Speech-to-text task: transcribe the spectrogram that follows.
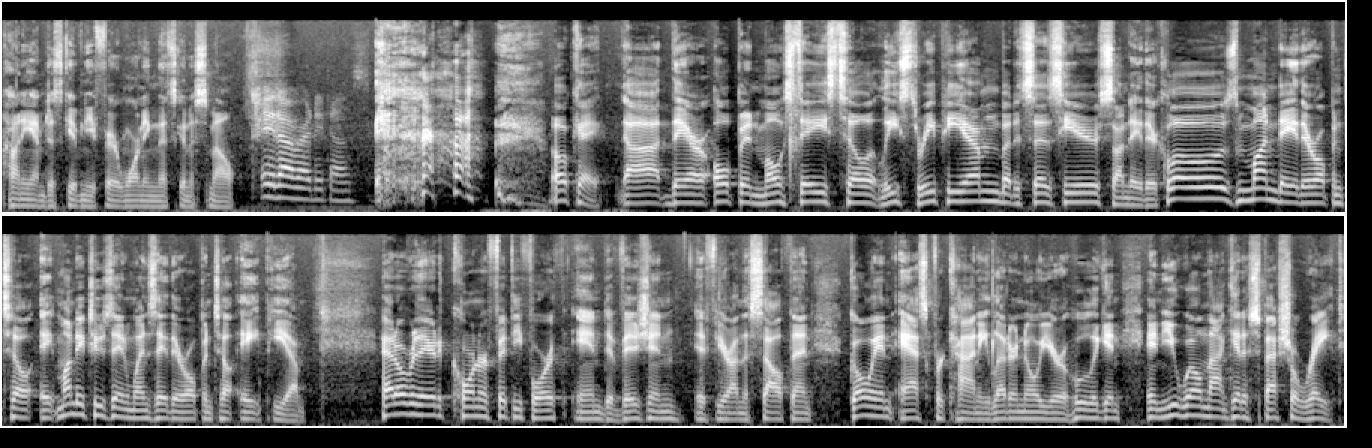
Honey, I'm just giving you fair warning that's going to smell. It already does. Okay, uh, they are open most days till at least 3 p.m. But it says here Sunday they're closed. Monday they're open till 8. Monday, Tuesday, and Wednesday they're open till 8 p.m. Head over there to corner 54th and Division if you're on the south end. Go in, ask for Connie, let her know you're a hooligan, and you will not get a special rate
